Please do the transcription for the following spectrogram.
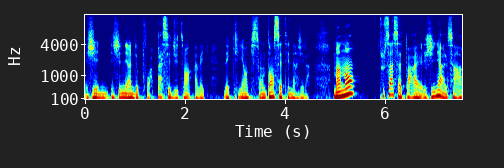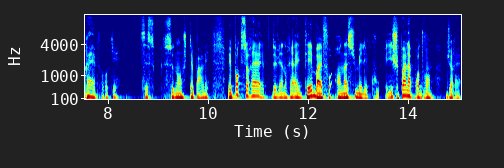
génial de pouvoir passer du temps avec des clients qui sont dans cette énergie-là. Maintenant, tout ça, ça te paraît génial, c'est un rêve, ok C'est ce, dont je t'ai parlé. Mais pour que ce rêve devienne réalité, bah, il faut en assumer les coûts. Et je ne suis pas là pour te vendre du rêve.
